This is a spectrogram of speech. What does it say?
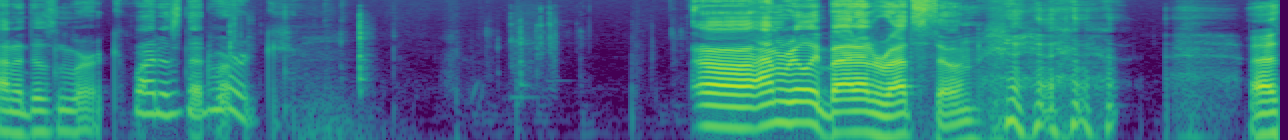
and it doesn't work. Why doesn't that work? Uh, I'm really bad at redstone. I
